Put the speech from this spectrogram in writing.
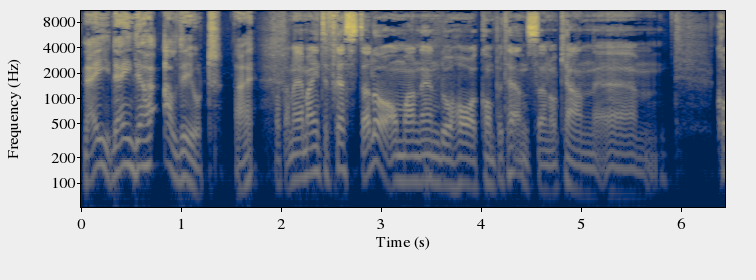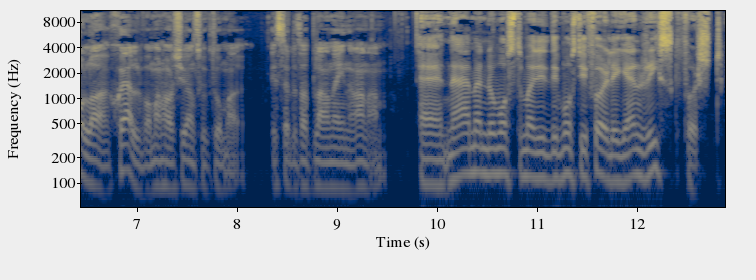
nej, nej, det har jag aldrig gjort. Nej. Men är man inte frestad då om man ändå har kompetensen och kan eh, kolla själv om man har könssjukdomar istället för att blanda in en annan? Eh, nej, men då måste man, det måste ju föreligga en risk först.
